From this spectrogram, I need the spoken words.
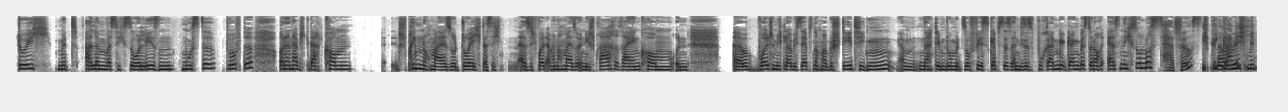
durch mit allem, was ich so lesen musste, durfte. Und dann habe ich gedacht, komm, spring noch mal so durch, dass ich, also ich wollte einfach noch mal so in die Sprache reinkommen und äh, wollte mich, glaube ich, selbst nochmal bestätigen, ähm, nachdem du mit so viel Skepsis an dieses Buch rangegangen bist und auch erst nicht so Lust hattest. Ich bin gar nicht mit,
